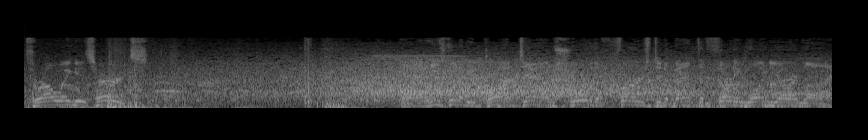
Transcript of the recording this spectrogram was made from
Throwing his Hurts. And he's going to be brought down short of the first at about the 31-yard line.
